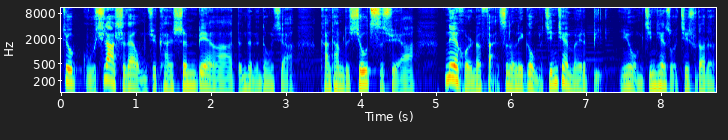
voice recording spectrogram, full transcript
就古希腊时代，我们去看申辩啊等等的东西啊，看他们的修辞学啊。那会儿的反思能力跟我们今天没得比，因为我们今天所接触到的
